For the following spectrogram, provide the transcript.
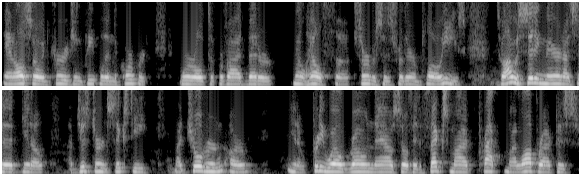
and also encouraging people in the corporate world to provide better mental health uh, services for their employees. So I was sitting there and I said, you know, I've just turned 60. My children are, you know, pretty well grown now. So if it affects my prac- my law practice,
